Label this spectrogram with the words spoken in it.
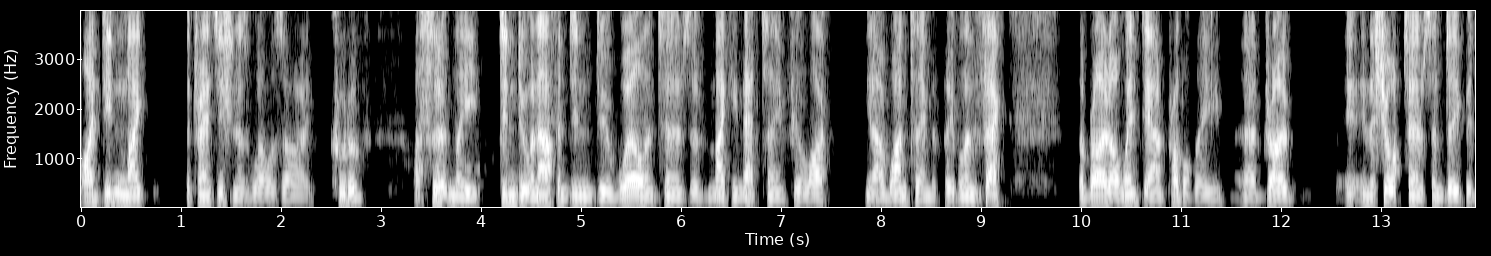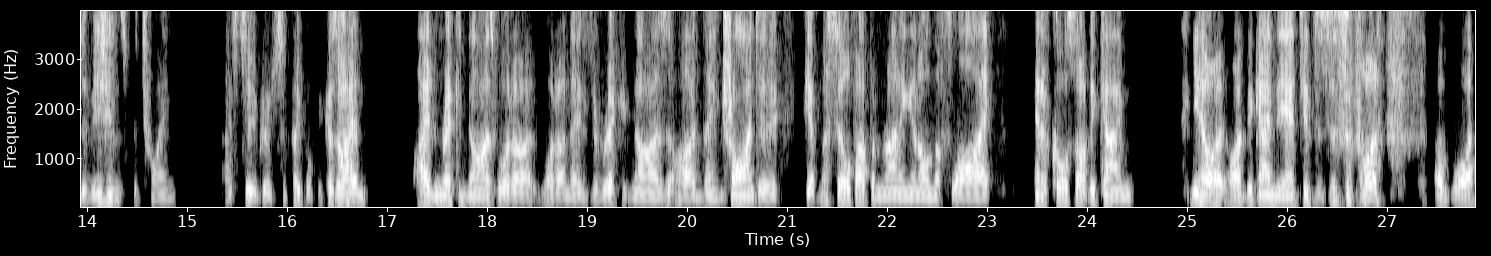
I didn't make the transition as well as I could have. I certainly didn't do enough and didn't do well in terms of making that team feel like, you know, one team of people. And in fact, the road I went down probably uh, drove, in the short term, some deeper divisions between those two groups of people because I hadn't I hadn't recognised what I what I needed to recognise. I'd been trying to get myself up and running and on the fly, and of course I became, you know, I, I became the antithesis of what of what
